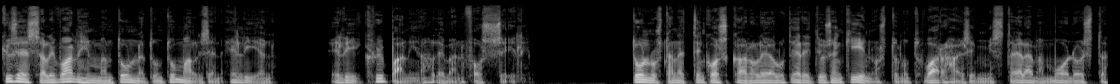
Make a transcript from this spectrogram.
Kyseessä oli vanhimman tunnetun tumallisen eliön, eli Krypania-levän fossiili. Tunnustan, etten koskaan ole ollut erityisen kiinnostunut varhaisimmista elämänmuodoista,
